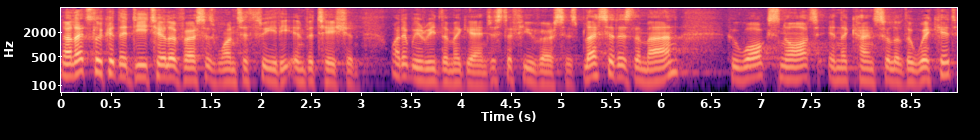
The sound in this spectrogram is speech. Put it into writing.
Now let's look at the detail of verses 1 to 3, the invitation. Why don't we read them again? Just a few verses. Blessed is the man who walks not in the counsel of the wicked,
